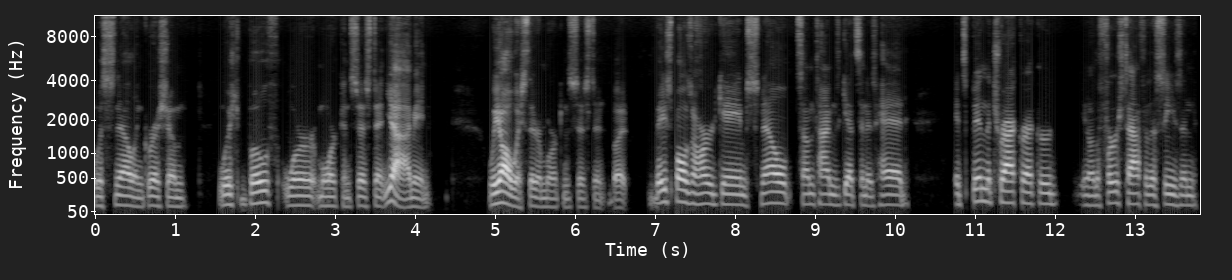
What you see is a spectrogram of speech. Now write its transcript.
with Snell and Grisham. Wish both were more consistent. Yeah, I mean, we all wish they were more consistent, but baseball's a hard game. Snell sometimes gets in his head. It's been the track record, you know, the first half of the season,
